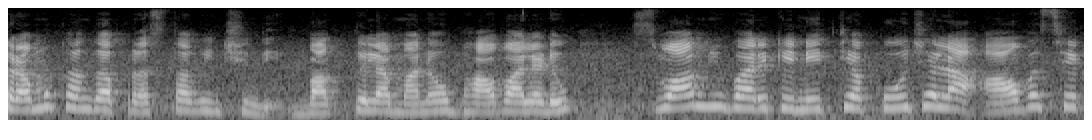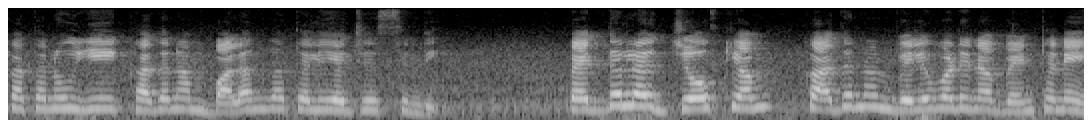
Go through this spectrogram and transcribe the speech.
ప్రముఖంగా ప్రస్తావించింది. భక్తుల మనోభావాలను స్వామివారికి నిత్య పూజల ఆవశ్యకతను ఈ కథనం బలంగా తెలియజేసింది. పెద్దల జోక్యం కథనం వెలువడిన వెంటనే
